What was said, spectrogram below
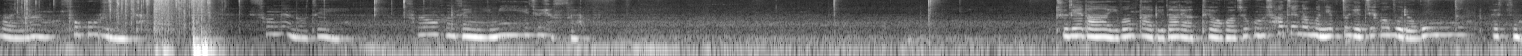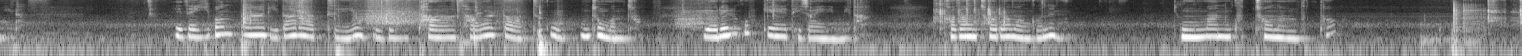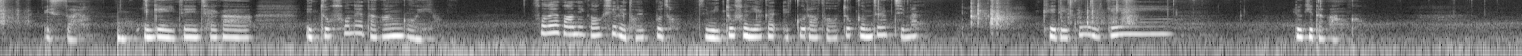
스킨치바이오랑 소보루입니다. 손은 어제 소영 선생님이 해주셨어요. 두 개 다 이번 달 이달의 아트여가지고 사진 한번 예쁘게 찍어보려고 했습니다. 이제 이번 달 이달의 아트예요. 이게 다 4월달 아트고 엄청 많죠. 17개의 디자인입니다. 가장 저렴한 거는 69,000원부터 있어요. 이게 이제 제가 이쪽 손에다가 한 거예요. 손에다 하니까 확실히 더 예쁘죠? 지금 이쪽 손이 약간 애꾸라서 조금 짧지만 그리고 이게 여기다가 한 거.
